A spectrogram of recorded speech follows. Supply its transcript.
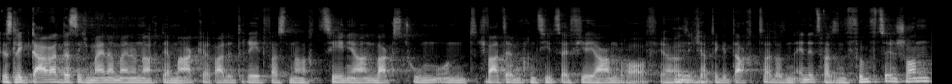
Das liegt daran, dass sich meiner Meinung nach der Markt gerade dreht, was nach zehn Jahren Wachstum und ich warte im Prinzip seit vier Jahren drauf. Ja. Also ich hatte gedacht, 2000, Ende 2015 schon,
